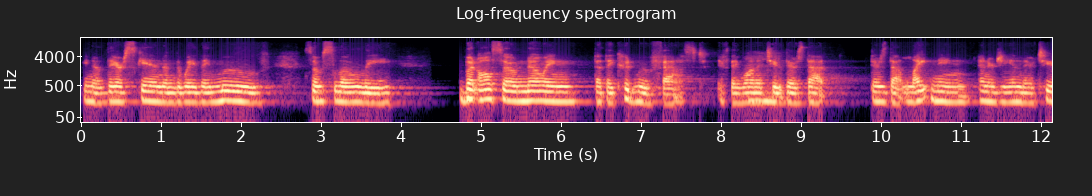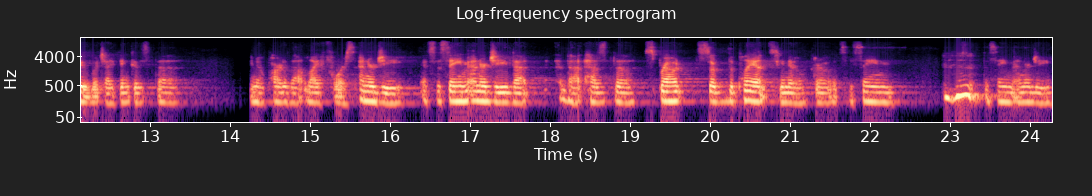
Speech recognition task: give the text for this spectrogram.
you know their skin and the way they move so slowly but also knowing that they could move fast if they wanted to. There's that there's that lightning energy in there too which i think is the you know part of that life force energy. It's the same energy that that has the sprouts of the plants you know grow. It's the same the same energy.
